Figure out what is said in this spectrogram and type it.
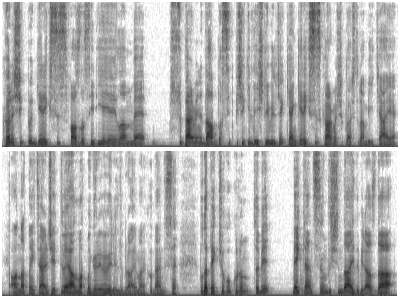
karışık bir gereksiz fazla seriye yayılan ve Süpermen'i daha basit bir şekilde işleyebilecekken gereksiz karmaşıklaştıran bir hikaye anlatmayı tercih etti ve anlatma görevi verildi Brian Michael Bendis'e. Bu da pek çok okurun tabi beklentisinin dışındaydı. Biraz daha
